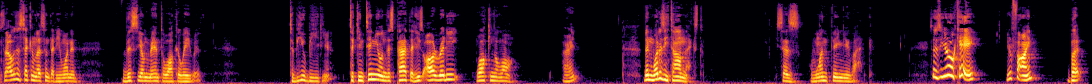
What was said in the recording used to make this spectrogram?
So that was the second lesson that he wanted this young man to walk away with. To be obedient, to continue on this path that he's already walking along. All right? Then what does he tell him next? He says, One thing you lack. He says, You're okay, you're fine, but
